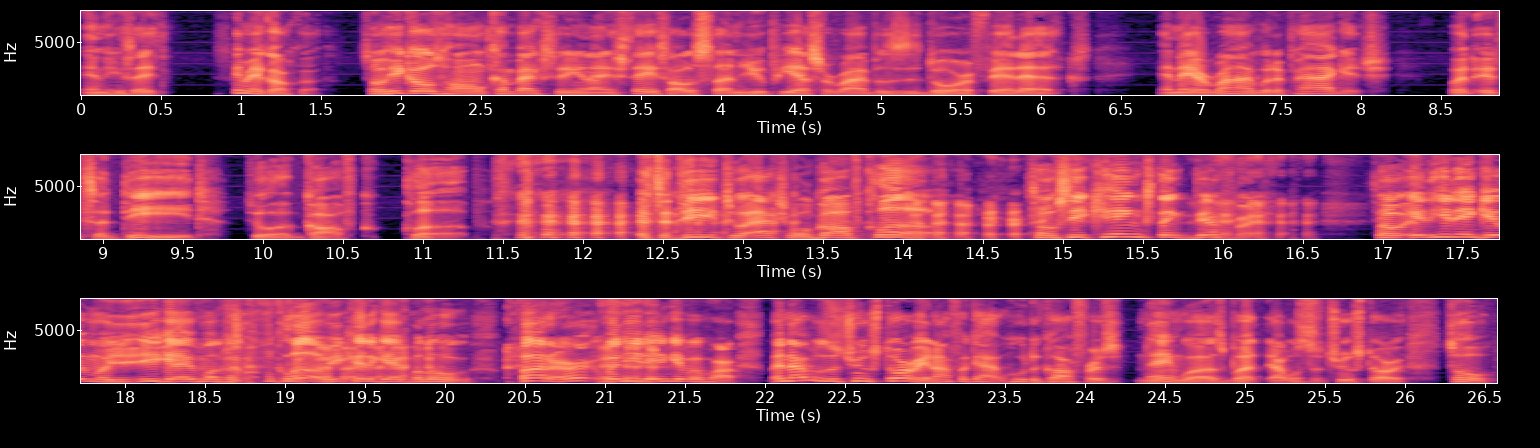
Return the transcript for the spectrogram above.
And he said, "Just give me a golf club." So he goes home, come back to the United States. All of a sudden, UPS arrives at the door, FedEx, and they arrive with a package, but it's a deed to a golf club. it's a deed to an actual golf club. So see, kings think different. So and he didn't give him a he gave him a golf club. He could have gave him a little putter, but he didn't give him a par. And that was a true story. And I forgot who the golfer's name was, but that was a true story. So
